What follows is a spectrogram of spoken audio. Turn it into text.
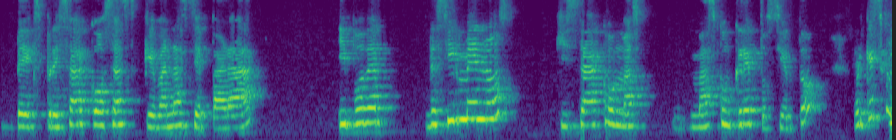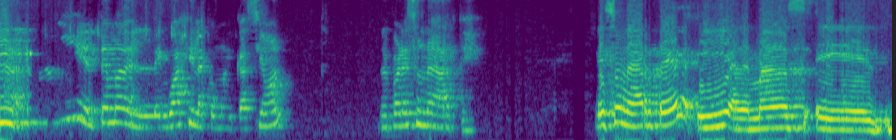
de expresar cosas que van a separar y poder decir menos, quizá con más más concreto, ¿cierto? Porque es que el tema del lenguaje y la comunicación me parece un arte. Es un arte y además eh,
